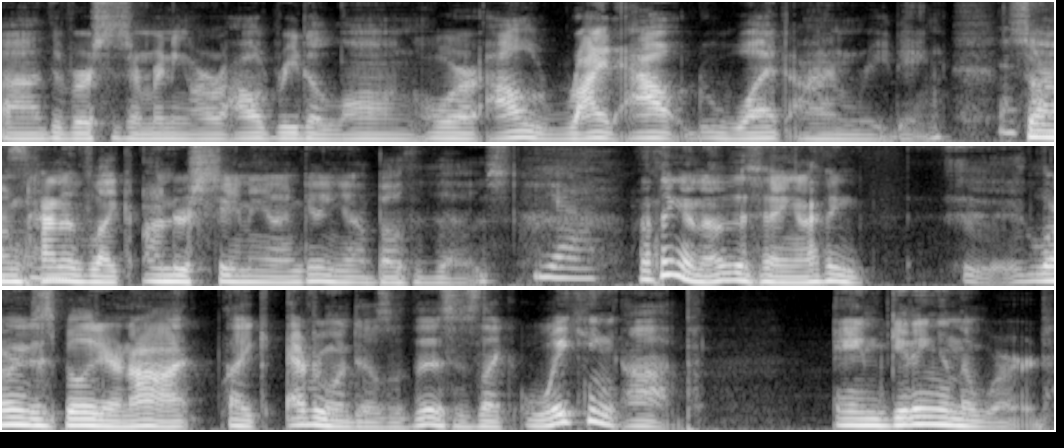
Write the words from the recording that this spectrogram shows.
uh, the verses I'm reading, or I'll read along, or I'll write out what I'm reading. so I'm kind of like understanding, and I'm getting at both of those. yeah I think another thing, I think uh, learning disability or not, like everyone deals with this, is like waking up and getting in the word.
